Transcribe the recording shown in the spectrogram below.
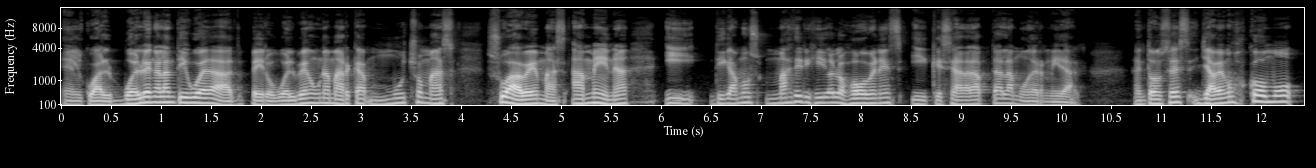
en la cual vuelven a la antigüedad, pero vuelven a una marca mucho más suave, más amena y, digamos, más dirigido a los jóvenes y que se adapta a la modernidad. Entonces, ya vemos cómo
